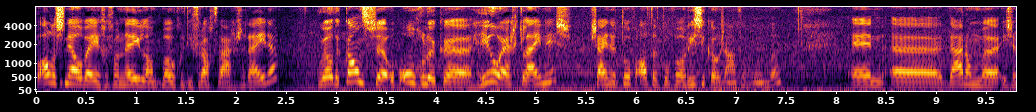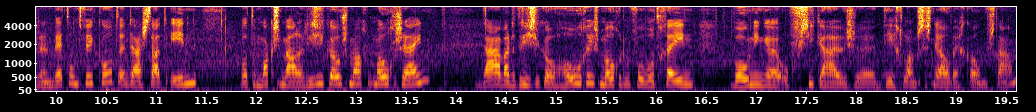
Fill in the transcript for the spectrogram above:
Op alle snelwegen van Nederland mogen die vrachtwagens rijden. Hoewel de kans op ongelukken heel erg klein is, zijn er toch altijd toch wel risico's aan verbonden. En daarom is er een wet ontwikkeld en daar staat in wat de maximale risico's mogen zijn. Daar waar het risico hoog is, mogen er bijvoorbeeld geen woningen of ziekenhuizen dicht langs de snelweg komen staan.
